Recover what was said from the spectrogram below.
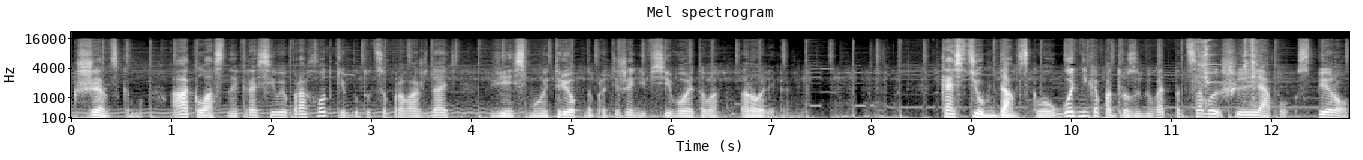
к женскому. А классные красивые проходки будут сопровождать весь мой треп на протяжении всего этого ролика. Костюм дамского угодника подразумевает под собой шляпу с пером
